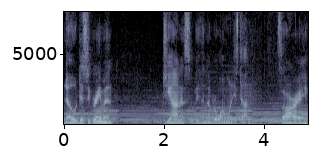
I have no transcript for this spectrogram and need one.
no disagreement. Giannis will be the number one when he's done. Sorry.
